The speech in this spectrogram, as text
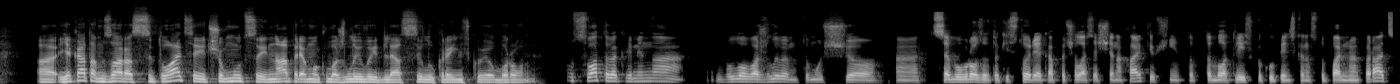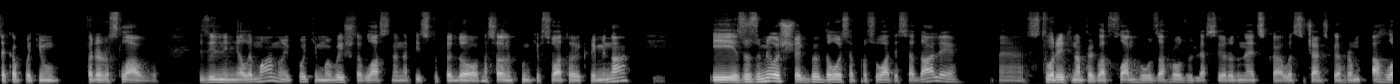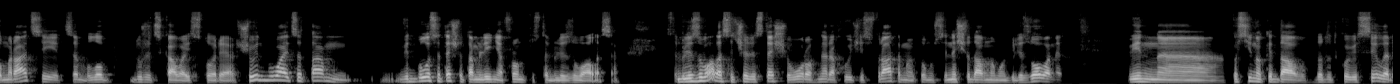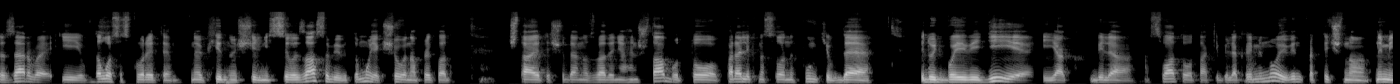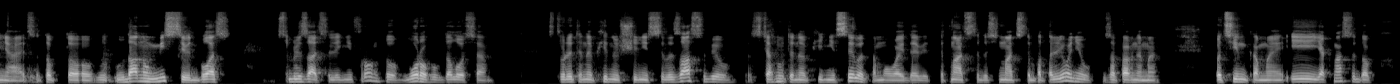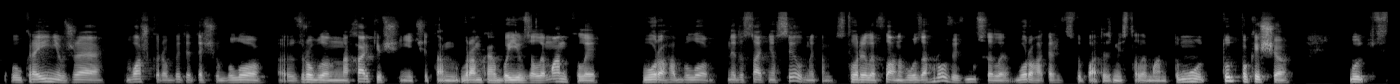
Яка там зараз ситуація і чому цей напрямок важливий для сил української оборони? Ну, Сватове Кремінна було важливим, тому що е, це був розвиток історії, яка почалася ще на Харківщині, тобто Балаклійсько-Куп'янська наступальна операція, яка потім переросла в звільнення Лиману, і потім ми вийшли власне на підступи до населених пунктів Сватової Креміна. І зрозуміло, що якби вдалося просуватися далі, створити, наприклад, флангову загрозу для Сєвєродонецька лисичанської агломерації, це було б дуже цікава історія. Що відбувається там? Відбулося те, що там лінія фронту стабілізувалася. Стабілізувалася через те, що ворог, не рахуючись втратами, в тому числі нещодавно мобілізованих, він е, постійно кидав додаткові сили, резерви, і вдалося створити необхідну щільність сили засобів. тому, якщо ви, наприклад, читаєте щоденно зведення генштабу, то перелік населених пунктів, де ідуть бойові дії, як біля Сватого, так і біля Кремінної, він практично не міняється. Тобто, в даному місці відбулася стабілізація лінії фронту. Ворогу вдалося створити необхідну щільність сили засобів, стягнути необхідні сили. Там мова йде від 15 до 17 батальйонів за певними оцінками. І як наслідок Україні вже важко робити те, що було е, зроблено на Харківщині, чи там в рамках боїв за Лиман, коли ворога було недостатньо сил. Ми там створили флангову загрозу і змусили ворога теж відступати з міста Лиман. Тому тут поки що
